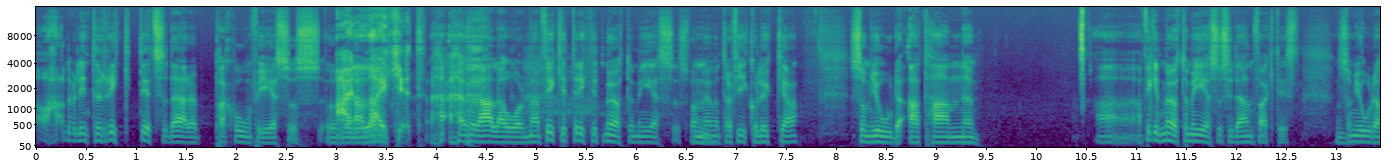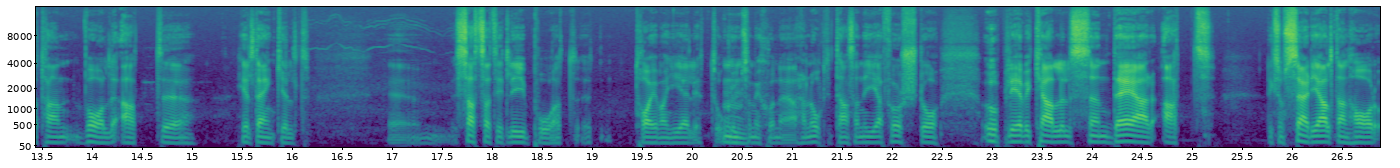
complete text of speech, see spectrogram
hade väl inte riktigt sådär passion för Jesus under, I alla, like it. över alla år. Men fick ett riktigt möte med Jesus. Var med Mm. om en trafikolycka som gjorde att han eh, han fick ett möte med Jesus i den faktiskt. Mm. Som gjorde att han valde att eh, helt enkelt eh, satsa sitt liv på att eh, ta evangeliet och Mm. ut som missionär. Han åkte till Tanzania först och upplever kallelsen där att liksom sälja allt han har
